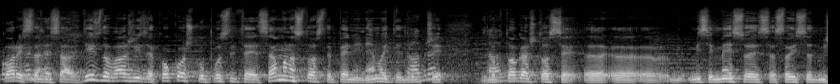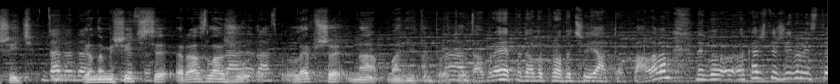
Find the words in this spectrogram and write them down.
koristan je savjet. Isto važi i za kokošku, pustite je samo na 100 stepeni, nemojte drugčije. Zbog Dobro. toga što se, e, e, mislim, meso je sastoji se od mišića. Da, da, da. I onda mišići Da se- razlažu Da, lepše na manjoj A, temperaturi. dobro, e pa dobro, probat ću ja to, hvala vam. Nego, a, kažete, živjeli ste,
